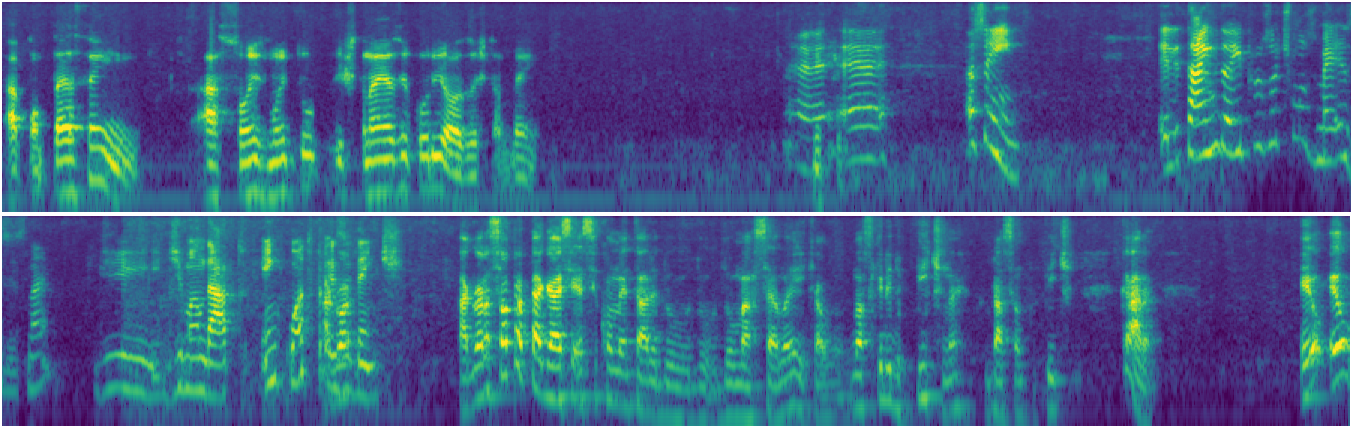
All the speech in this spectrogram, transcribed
acontecem ações muito estranhas e curiosas também. É, é assim, ele está indo aí para os últimos meses, né? de, de mandato enquanto presidente. Agora, só para pegar esse, esse comentário do, do, do, Marcelo aí, que é o nosso querido Pete, né? Abração pro Pete. Cara, eu, eu,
